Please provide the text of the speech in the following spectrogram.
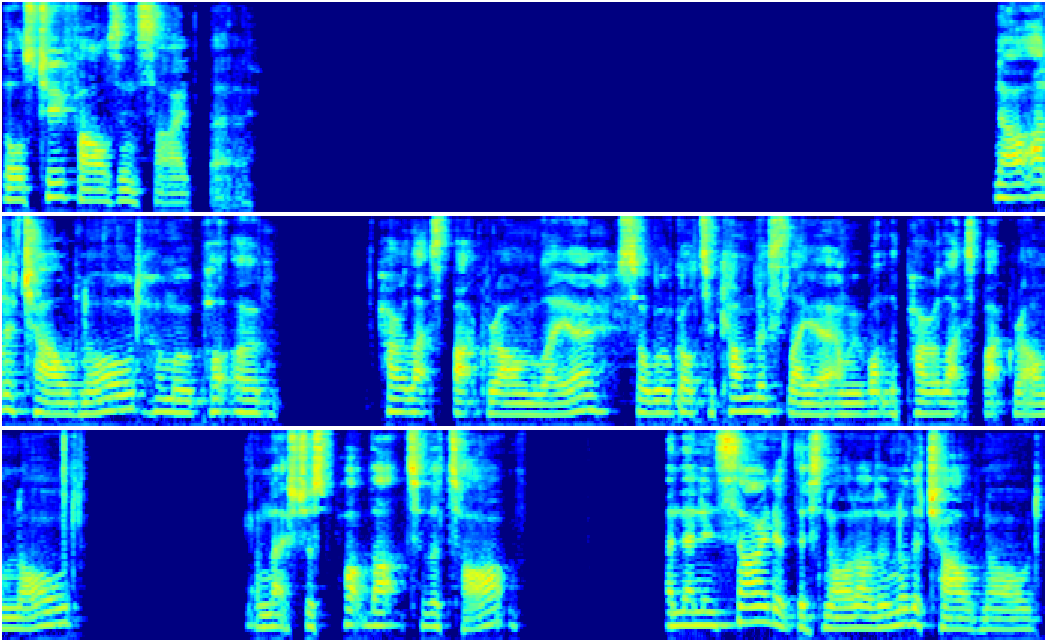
those two files inside there. Now add a child node and we'll put a parallax background layer. So we'll go to canvas layer and we want the parallax background node. And let's just pop that to the top. And then inside of this node, add another child node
